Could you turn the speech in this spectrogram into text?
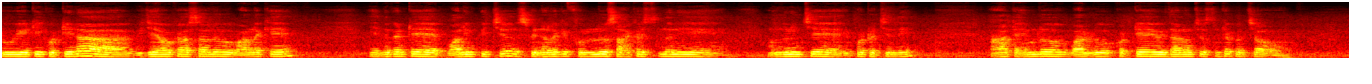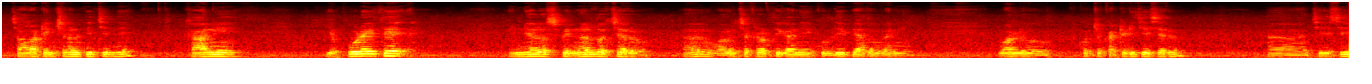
two eighty కొట్టినా విజయ అవకాశాలు వాళ్ళకే. ఎందుకంటే బౌలింగ్ పిచ్ స్పిన్నర్లకి ఫుల్ సహకరిస్తుందని ముందు నుంచే రిపోర్ట్ వచ్చింది. ఆ టైంలో వాళ్ళు కొట్టే విధానం చూస్తుంటే కొంచెం చాలా టెన్షన్ అనిపించింది. కానీ ఎప్పుడైతే ఇండియాలో స్పిన్నర్లు వచ్చారో వరుణ్ చక్రవర్తి కానీ కుల్దీప్ యాదవ్ కానీ వాళ్ళు కొంచెం కట్టడి చేశారు. చేసి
